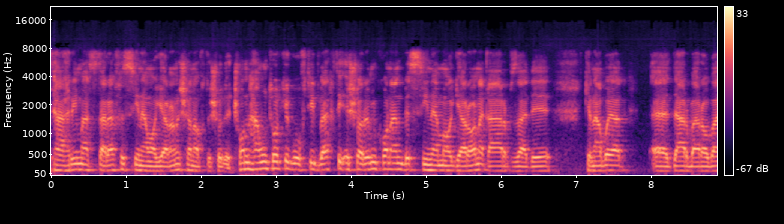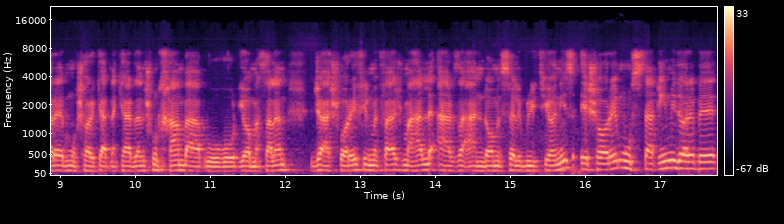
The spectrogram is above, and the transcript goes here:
تحریم از طرف سینماگران شناخته شده. چون همونطور که گفتید وقتی اشاره می‌کنن به سینماگران غرب زده که نباید در برابر مشارکت نکردنشون خم به ابرو آورد. یا مثلا جشنواره فیلم فجر محل عرض اندام سلبریتی نیست اشاره مستقیمی داره به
